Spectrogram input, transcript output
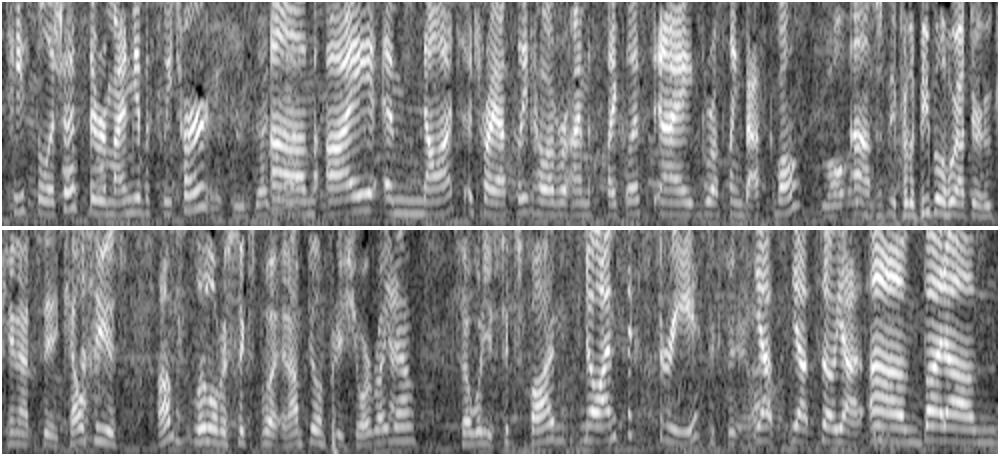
taste delicious. They remind me of a sweet tart. That's what you said, yeah. Um, I am not a triathlete, however, I'm a cyclist and I grew up playing basketball. Well, um, for the people who are out there who cannot see, Kelsey is. I'm a little over six foot, and I'm feeling pretty short right Yes. now. So what are you? Six five? No, I'm six three. Six three? Yep, yep. So yeah, um, but um,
